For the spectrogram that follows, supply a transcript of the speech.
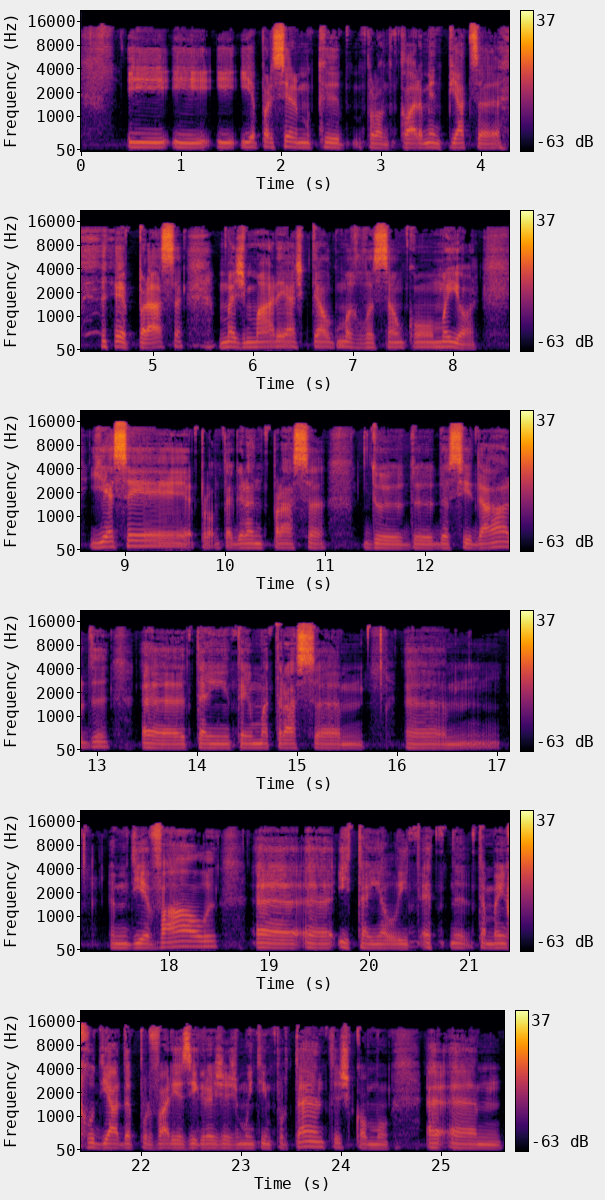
e, e, e aparecer-me que, pronto, claramente Piazza é praça, mas Mare acho que tem alguma relação com o maior. E essa é, pronto, a grande praça de, de, da cidade, uh, tem, tem uma traça. Uh, medieval uh, uh, e tem ali é, também rodeada por várias igrejas muito importantes, como um,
